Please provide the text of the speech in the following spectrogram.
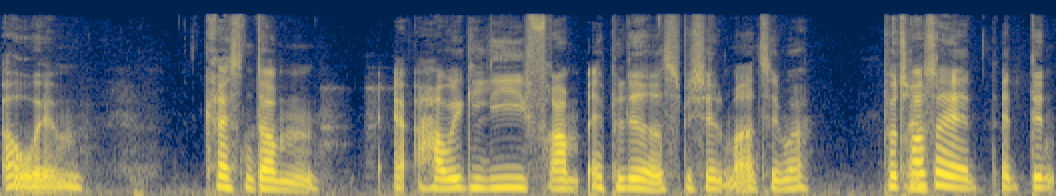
Og øhm, kristendommen har jo ikke lige frem appelleret specielt meget til mig. På trods af, at, at den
